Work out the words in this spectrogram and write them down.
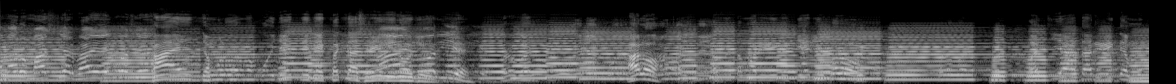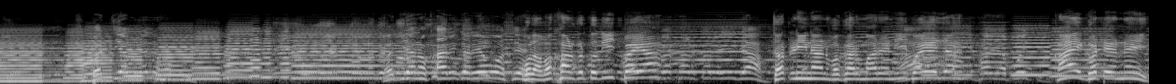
અમારો માસ્ટર ભાઈ આવ્યો છે. કાંઈ જમણવારમાં કોઈ જાતની કઈ કચાશ રેવી ન જોઈએ. બરોબર? હાલો. તમારી તૈયારી કરો ભજીયા તારી રીતે મૂકી એને મૂક્યું. ભજીયાનો કારીગર એવો છે. ઓલા વખાણ કરતો દીજ ભાઈ આ. ચટણી ના વઘાર મારે નહીં ભાઈ જા. કાંઈ ઘટે નહીં.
